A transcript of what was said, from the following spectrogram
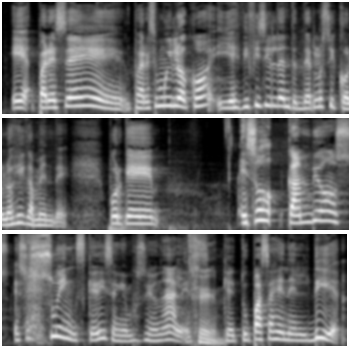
Eh, parece, parece muy loco y es difícil de entenderlo psicológicamente, porque esos cambios, esos swings que dicen emocionales Sí. que tú pasas en el día,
